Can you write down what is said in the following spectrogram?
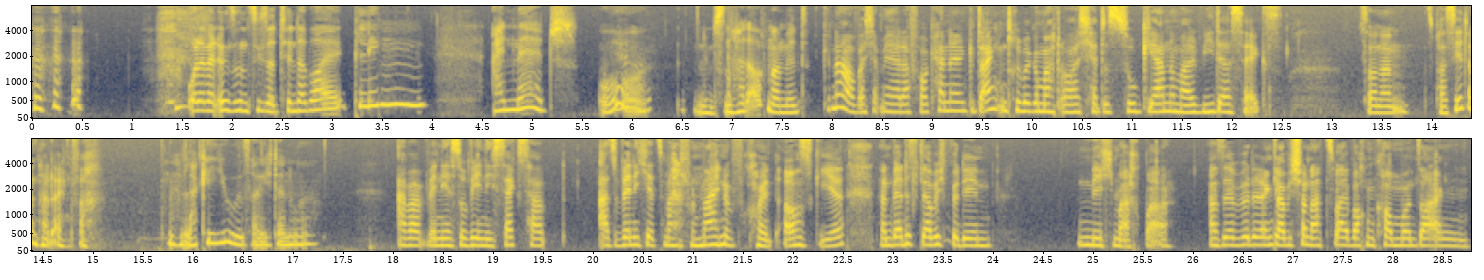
Oder wenn irgend so ein süßer Tinderboy, pling, ein Match. Oh, ja nimmst du halt auch mal mit. Genau, weil ich habe mir ja davor keine Gedanken drüber gemacht, oh, ich hätte so gerne mal wieder Sex. Sondern es passiert dann halt einfach. Lucky you, sage ich da nur. Aber wenn ihr so wenig Sex habt, also wenn ich jetzt mal von meinem Freund ausgehe, dann wäre das, glaube ich, für den nicht machbar. Also er würde dann, glaube ich, schon nach zwei Wochen kommen und sagen,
